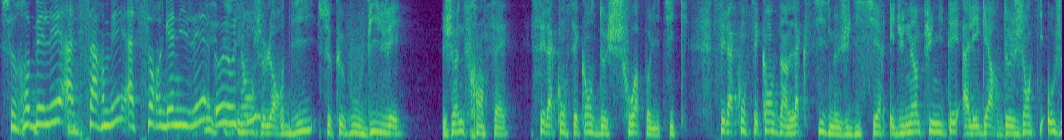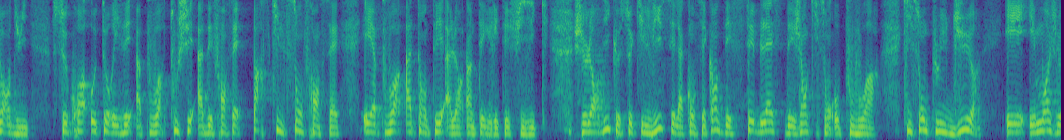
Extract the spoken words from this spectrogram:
se rebeller, à s'armer, à s'organiser, eux aussi? Non, je leur dis ce que vous vivez jeunes Français c'est la conséquence de choix politiques. C'est la conséquence d'un laxisme judiciaire et d'une impunité à l'égard de gens qui, aujourd'hui, se croient autorisés à pouvoir toucher à des Français parce qu'ils sont Français et à pouvoir attenter à leur intégrité physique. Je leur dis que ce qu'ils vivent, c'est la conséquence des faiblesses des gens qui sont au pouvoir, qui sont plus durs et, moi, je,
